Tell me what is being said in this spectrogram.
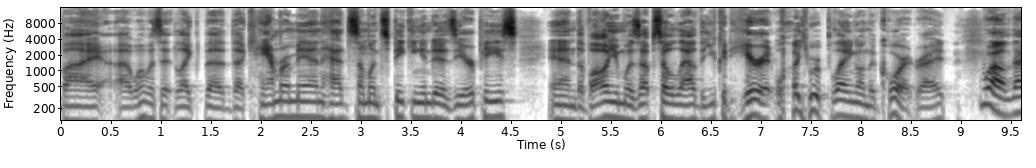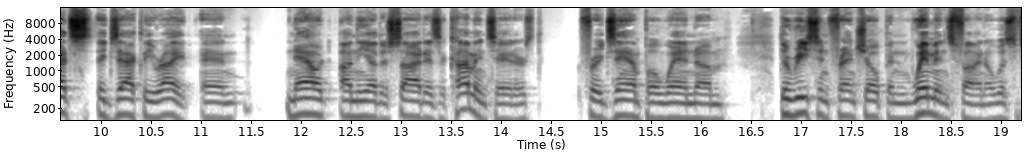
by uh, what was it like the the cameraman had someone speaking into his earpiece and the volume was up so loud that you could hear it while you were playing on the court, right? Well, that's exactly right. And now on the other side, as a commentator, for example, when um, the recent French Open women's final was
